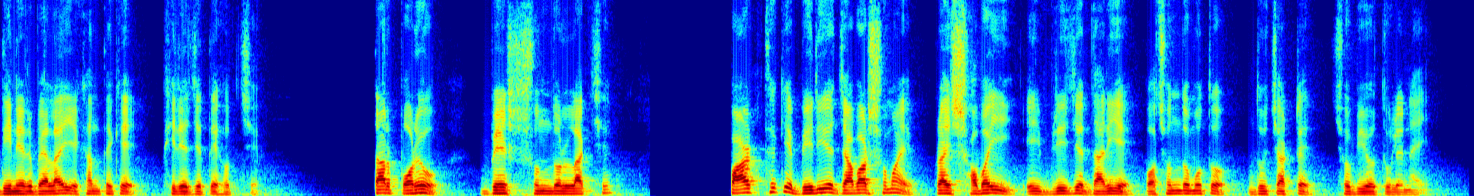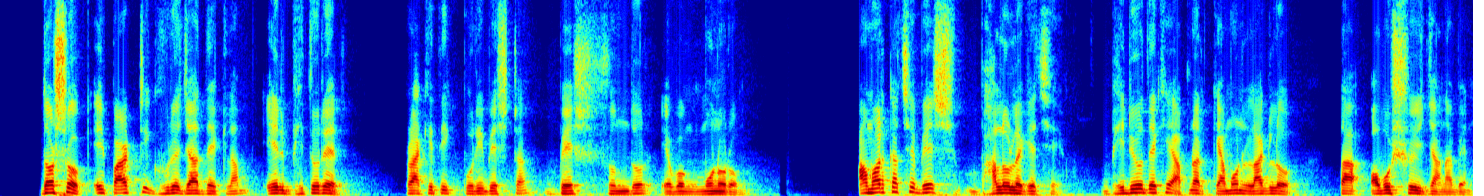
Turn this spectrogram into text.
দিনের বেলায় এখান থেকে ফিরে যেতে হচ্ছে। তারপরেও বেশ সুন্দর লাগছে। পার্ক থেকে বেরিয়ে যাবার সময় প্রায় সবাই এই ব্রিজে দাঁড়িয়ে পছন্দ মতো দু চারটে ছবিও তুলে নেয়। দর্শক, এই পার্কটি ঘুরে যা দেখলাম, এর ভিতরের প্রাকৃতিক পরিবেশটা বেশ সুন্দর এবং মনোরম। আমার কাছে বেশ ভালো লেগেছে। ভিডিও দেখে আপনার কেমন লাগল তা অবশ্যই জানাবেন।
